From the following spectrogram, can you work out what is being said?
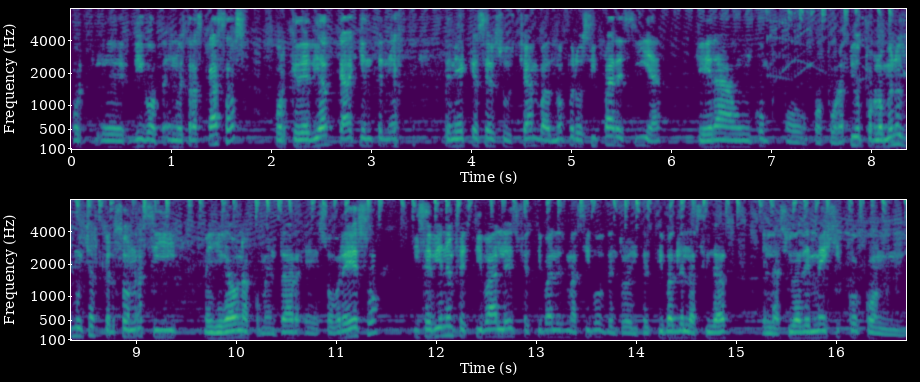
porque, eh, digo, en nuestras casas, porque de día cada quien tenía, tenía que hacer sus chambas, ¿no? Pero sí parecía que era un corporativo, por lo menos muchas personas sí me llegaron a comentar eh, sobre eso, y se vienen festivales, festivales masivos dentro del Festival de la Ciudad, en la Ciudad de México, con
